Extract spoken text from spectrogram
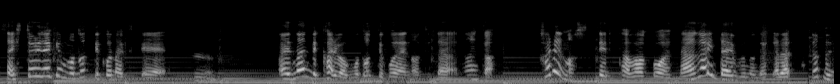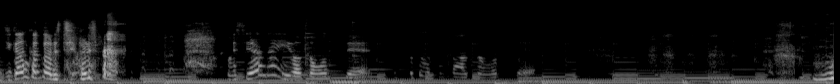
さ1人だけ戻ってこなくてうんあれなんで彼は戻ってこないのって言ったらなんか彼の吸ってるタバコは長いタイプのだからちょっと時間かかるって言われたの。もう知らないよと思ってそういうことなのかと思って。も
